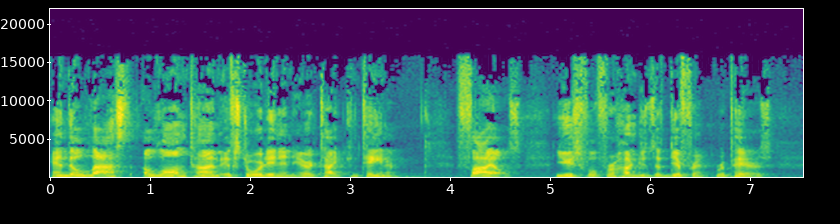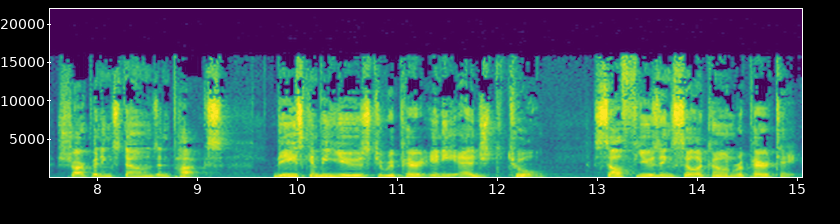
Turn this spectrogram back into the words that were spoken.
and they'll last a long time if stored in an airtight container. Files, useful for hundreds of different repairs. Sharpening stones and pucks. These can be used to repair any edged tool. Self fusing silicone repair tape.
